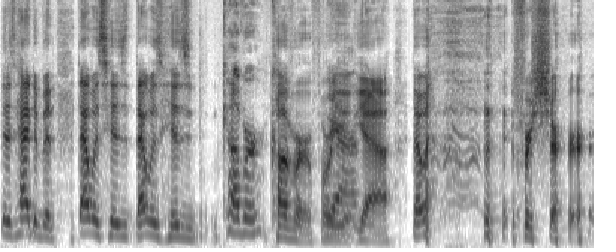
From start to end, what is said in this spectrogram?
There's had to been that was his that was his Cover. cover for Yeah. you. Yeah, that was for sure.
